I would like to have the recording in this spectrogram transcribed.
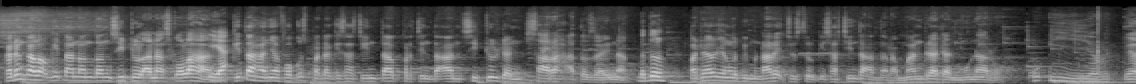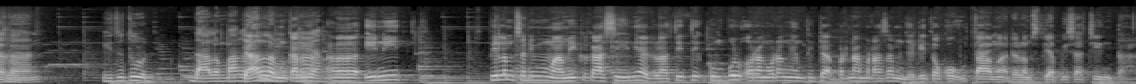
kadang kalau kita nonton sidul anak sekolahan, Iya. kita hanya fokus pada kisah cinta, percintaan sidul dan Sarah atau Zainab. Betul. Padahal yang lebih menarik justru kisah cinta antara Mandra dan Munaro, Oh iya betul. ya kan? Itu tuh dalam banget. Dalam tuh. karena Iya. eh, ini film seni memahami kekasih ini adalah titik kumpul orang-orang yang tidak pernah merasa menjadi tokoh utama dalam setiap kisah cinta.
